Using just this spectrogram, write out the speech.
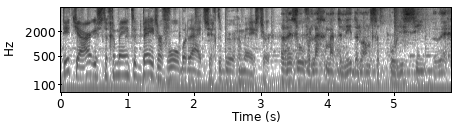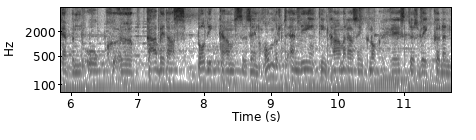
Dit jaar is de gemeente beter voorbereid, zegt de burgemeester. Er is overleg met de Nederlandse politie. We hebben ook camera's, bodycams. Er zijn 119 camera's in knokken geweest, dus wij kunnen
